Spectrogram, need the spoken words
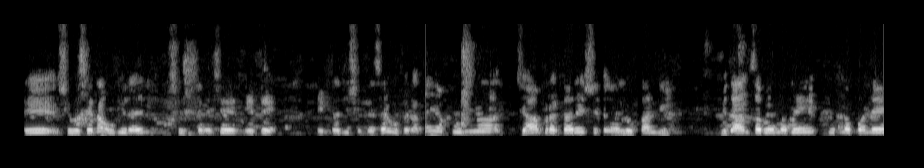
ते शिवसेना उभी राहील शिवसेनेचे नेते एकनाथजी शिंदेसाहेब उभे राहतात या पूर्ण ज्या प्रकारे शि- लोकांनी विधानसभेमध्ये पूर्णपणे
